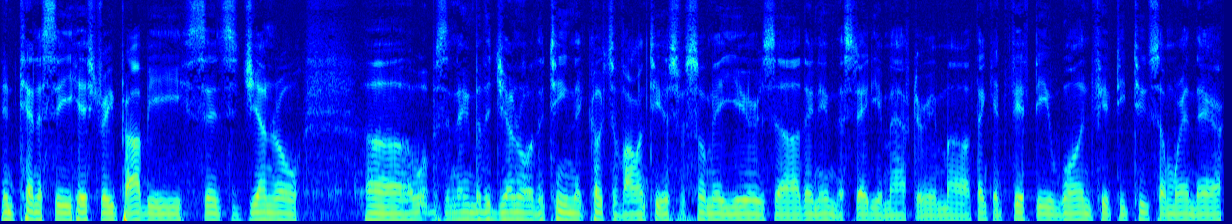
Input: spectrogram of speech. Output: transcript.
in Tennessee history, probably since General. Uh, what was the name of the general of the team that coached the Volunteers for so many years? Uh, they named the stadium after him. Uh, I think in 51, 52, somewhere in there,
